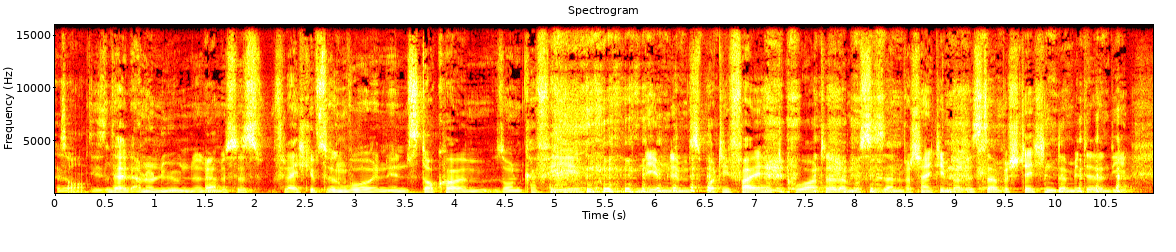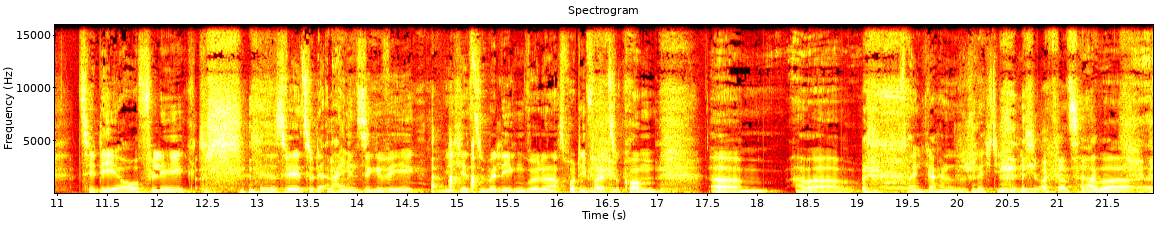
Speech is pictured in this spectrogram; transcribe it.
Also so. die sind halt anonym, ne? Du ja. müsstest, vielleicht gibt es irgendwo in, in Stockholm so ein Café neben dem Spotify-Headquarter, da musst du dann wahrscheinlich den Barista bestechen, damit er dann die CD auflegt. Das wäre jetzt so der einzige Weg, wie ich jetzt überlegen würde, nach Spotify zu kommen. Ähm, aber das ist eigentlich gar keine so schlechte Idee. Ich sagen. Aber äh,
